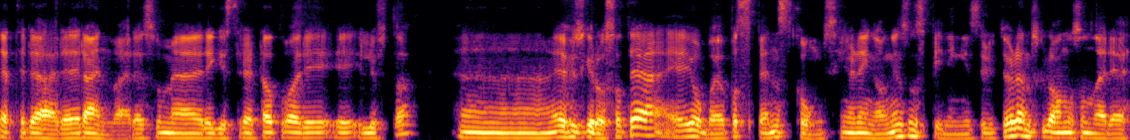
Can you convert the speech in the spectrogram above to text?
etter det her regnværet som jeg registrerte at var i, i, lufta. Uh, jeg husker også at jeg, jeg jobba på Spenst Kongsvinger den gangen som spinninginstruktør. De skulle ha noe sånn derre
